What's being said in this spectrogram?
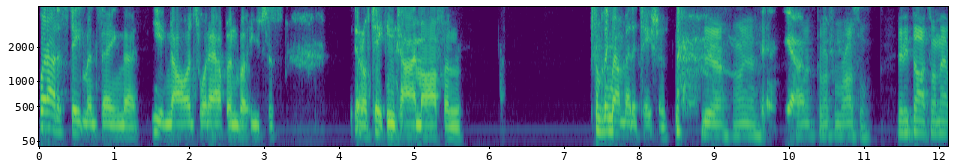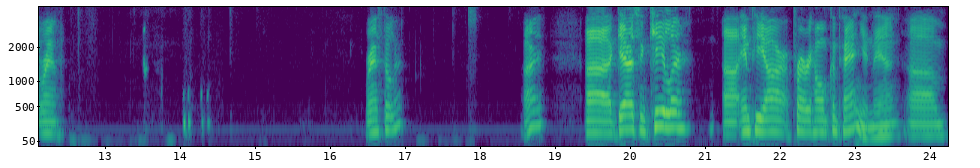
put out a statement saying that he acknowledged what happened, but he's just you know taking time off and something about meditation. yeah, oh yeah, yeah, Coming, coming from Russell. Any thoughts on that, Rand? Rand still there? All right. Uh, Garrison Keillor, uh, NPR Prairie Home Companion, man, um,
